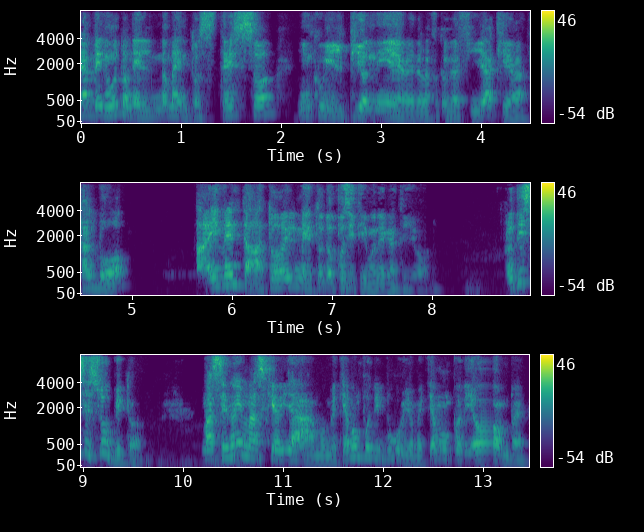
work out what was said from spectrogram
è avvenuto nel momento stesso in cui il pioniere della fotografia, che era Talbot, ha inventato il metodo positivo-negativo. Lo disse subito. Ma se noi mascheriamo, mettiamo un po' di buio, mettiamo un po' di ombre,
